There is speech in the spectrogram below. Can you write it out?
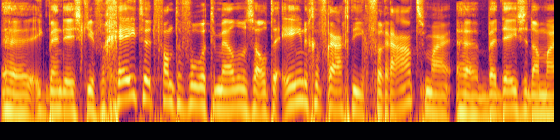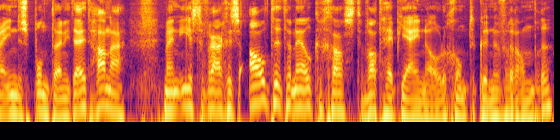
uh, ik ben deze keer vergeten het van tevoren te melden. Dat is altijd de enige vraag die ik verraad. Maar uh, bij deze dan maar in de spontaniteit. Hanna, mijn eerste vraag is altijd aan elke gast. Wat heb jij nodig om te kunnen veranderen?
